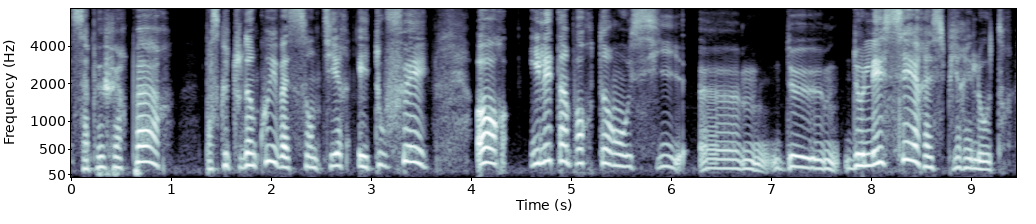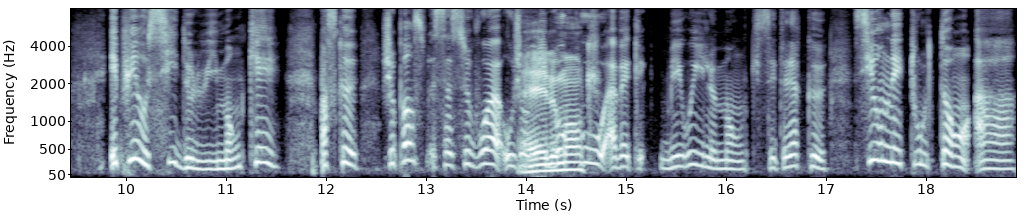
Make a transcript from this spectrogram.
ça peut faire peur. Parce que tout d'un coup, il va se sentir étouffé. Or, il est important aussi euh, de, de laisser respirer l'autre. Et puis aussi de lui manquer. Parce que je pense, ça se voit aujourd'hui Eh, beaucoup avec... Mais oui, le manque. C'est-à-dire que si on est tout le temps à,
